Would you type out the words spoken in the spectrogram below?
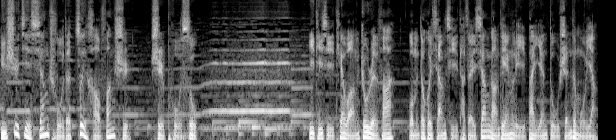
与世界相处的最好方式是朴素。一提起天王周润发，我们都会想起他在香港电影里扮演赌神的模样，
